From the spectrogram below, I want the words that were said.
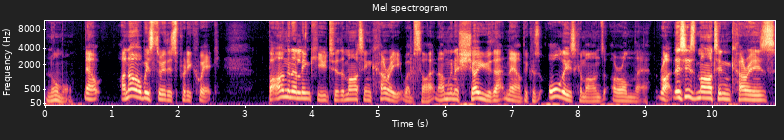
normal. Now, I know I whizzed through this pretty quick. But I'm going to link you to the Martyn Currey website and I'm going to show you that now because all these commands are on there. Right, this is Martyn Currey's,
